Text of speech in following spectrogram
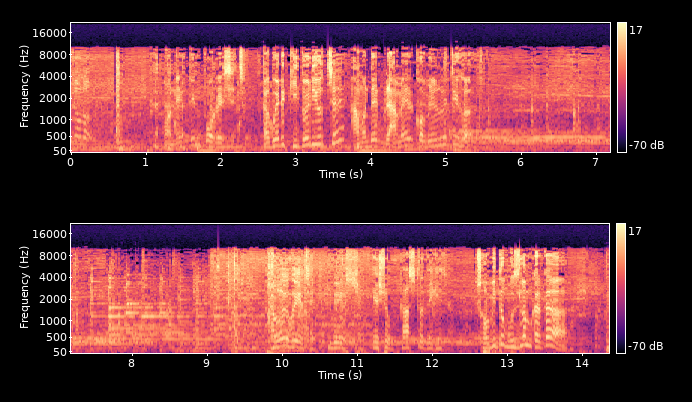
অনেকদিন পর এসেছে। কাকু এটা কি তৈরি হচ্ছে? আমাদের গ্রামের কমিউনিটি হল। ভালোই হয়েছে তুমি এসছো। এসো কাজটা দেখে যা সবই তো বুঝলাম কাকা।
